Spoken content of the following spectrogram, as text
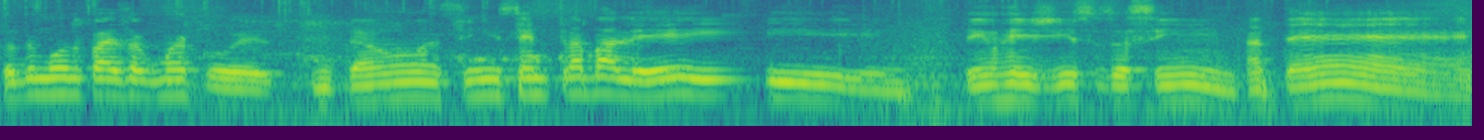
todo mundo faz alguma coisa. Então, assim, sempre trabalhei e tenho registros, assim, até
